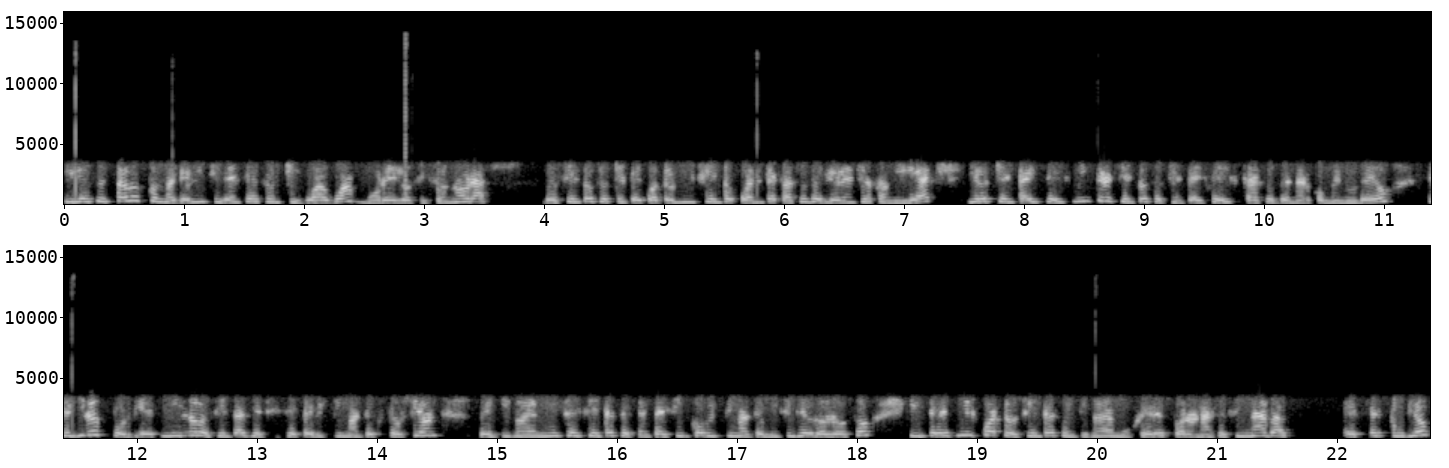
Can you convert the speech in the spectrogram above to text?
y los estados con mayor incidencia son Chihuahua, Morelos y Sonora. 284.140 casos de violencia familiar y 86.386 casos de narcomenudeo, seguidos por 10.917 víctimas de extorsión, 29.675 víctimas de homicidio doloso y 3.429 mujeres fueron asesinadas. Este estudio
